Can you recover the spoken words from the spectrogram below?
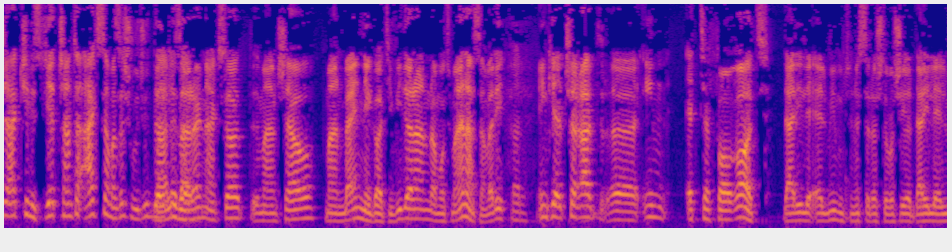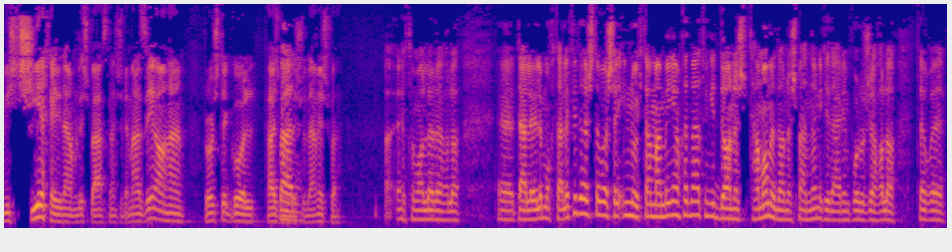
شکی نیست یه چند تا عکس هم ازش وجود داره بله، که بله. این عکس‌ها منشأ و منبع نگاتیوی دارن و مطمئن هستن ولی بله. اینکه چقدر این اتفاقات دلیل علمی می‌تونسته داشته باشه یا دلیل علمیش چیه خیلی در موردش بحث نشده؟ مزه آهن رشد گل پژمرده بله. شدنش و احتمال داره. حالا دلایل مختلفی داشته باشه. این نکته من بگم خدمتتون که دانش تمام دانشمندانی که در این پروژه حالا طبق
